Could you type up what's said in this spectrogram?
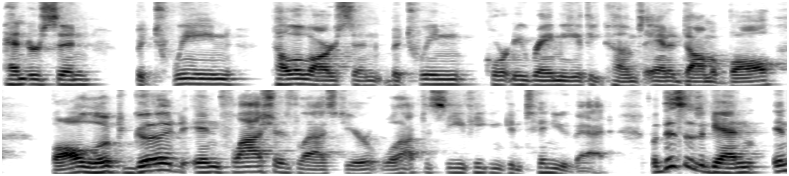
Henderson, between Pelle Larsson, between Courtney Ramey if he comes, and Adama Bal. Bal looked good in flashes last year. We'll have to see if he can continue that. But this is, again, in,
